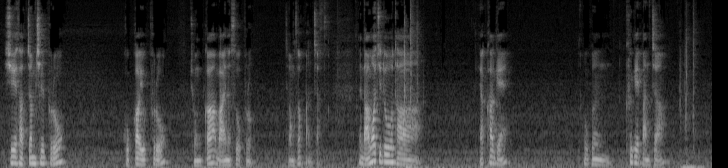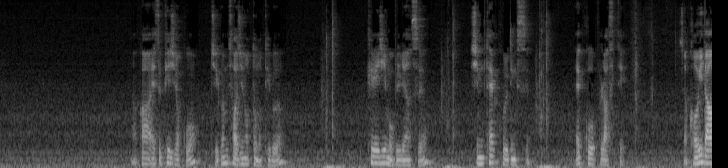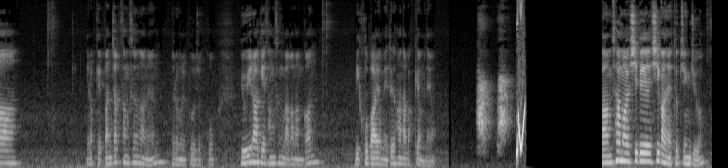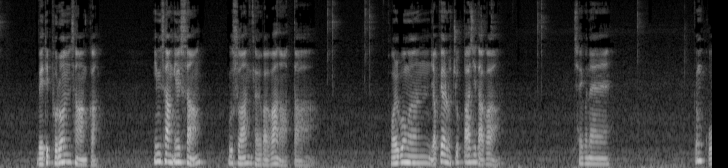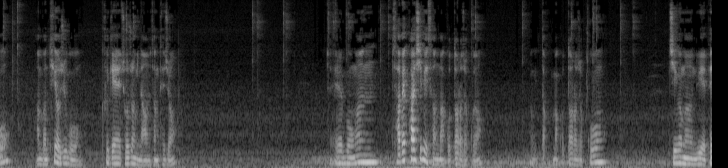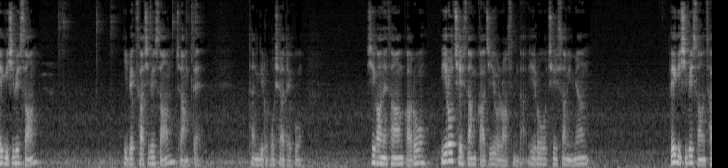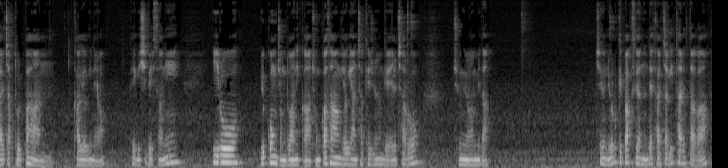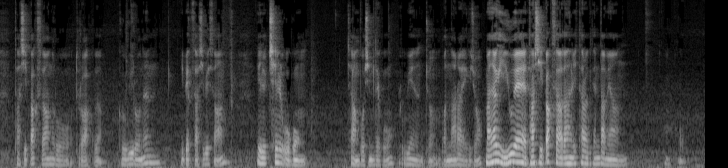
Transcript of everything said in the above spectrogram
시에 4.7% 고가 6% 종가 마이너스 5% 정석 반짝. 나머지도 다 약하게 혹은 크게 반짝 아까 SPG였고 지금 서진 오토모티브 KG 모빌리언스 심텍 홀딩스 에코 플라스틱. 자 거의 다 이렇게 반짝 상승하는 흐름을 보여줬고 유일하게 상승 마감한 건 미코바이오메드 하나밖에 없네요. 다음 3월 10일 시간외 특징주 메디프론 상한가 임상 1상 우수한 결과가 나왔다. 월봉은 역배열로 쭉 빠지다가 최근에 끊고 한번 튀어주고 크게 조정이 나온 상태죠. 일봉은 481선 맞고 떨어졌고요. 여기 딱 맞고 떨어졌고 지금은 위에 121선 241선 저항대 단기로 보셔야 되고 시간의 상한가로 1573까지 올라왔습니다. 1573이면 121선 살짝 돌파한 가격이네요. 121선이 1560 정도 하니까 종가상 여기 안착해주는 게 1차로 중요합니다. 지금 이렇게 박스였는데 살짝 이탈했다가 다시 박스 안으로 들어왔고요. 그 위로는 241선 1750 장 보시면 되고 위에는 좀 먼 나라 얘기죠. 만약에 이후에 다시 박스 하단을 이탈하게 된다면 어,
